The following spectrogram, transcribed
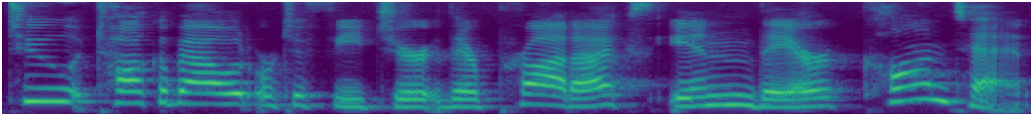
to talk about or to feature their products in their content.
